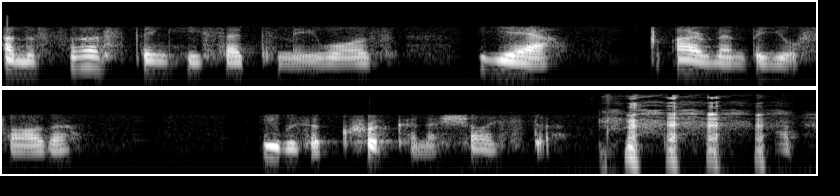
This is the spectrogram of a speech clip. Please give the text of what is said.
and the first thing he said to me was, "Yeah, I remember your father. He was a crook and a shyster."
